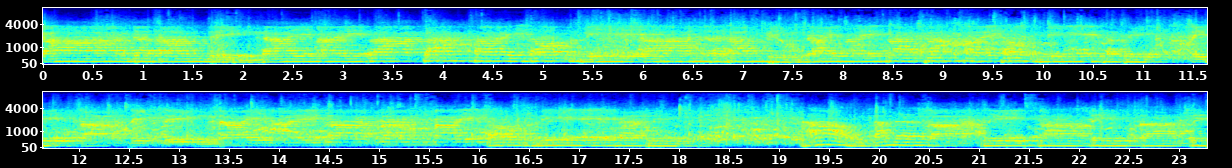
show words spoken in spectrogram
การจะทำสิ่งใดไม่พลาดพลั้งไปต้องมีการจะทำสิ่งใดไม่พลาดพลั้งไปต้องมีสติติสติสิ่งใดไม่พลาดพลั้งไปต้องมีสติอ้าวอีกครั้งหนึ่งสติสติสติ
